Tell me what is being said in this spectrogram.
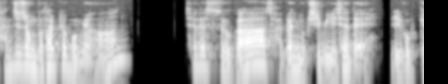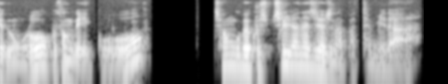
단지 정보 살펴보면 세대수가 462세대 7개 동으로 구성되어 있고 1997년에 지어진 아파트입니다.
